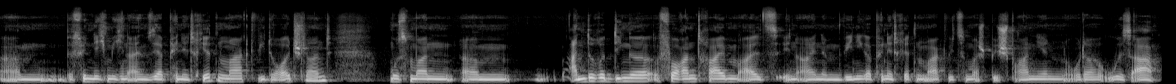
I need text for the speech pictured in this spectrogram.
Ähm, befinde ich mich in einem sehr penetrierten Markt wie Deutschland, muss man ähm, andere Dinge vorantreiben als in einem weniger penetrierten Markt wie zum Beispiel Spanien oder USA.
